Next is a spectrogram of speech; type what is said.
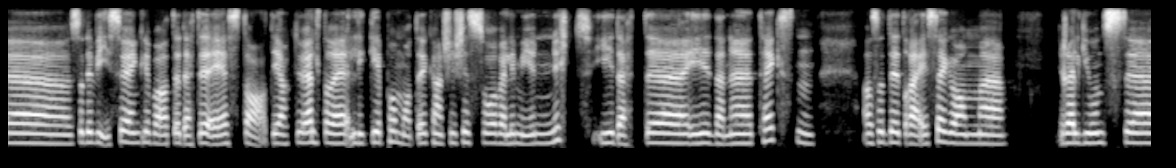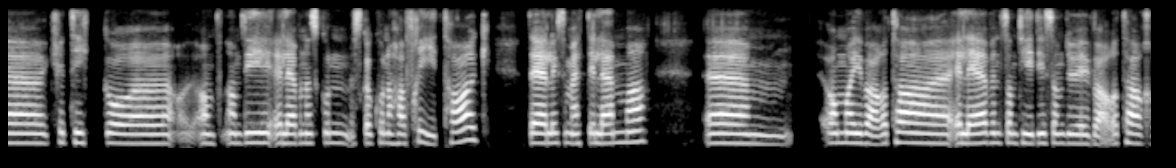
Eh, så det viser jo egentlig bare at dette er stadig aktuelt. Det ligger på en måte kanskje ikke så veldig mye nytt i, dette, i denne teksten. Altså det dreier seg om religionskritikk og eh, om, om de elevene skal, skal, kunne ha fritak. Det er liksom et dilemma. Um, om å ivareta eleven samtidig som du ivaretar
